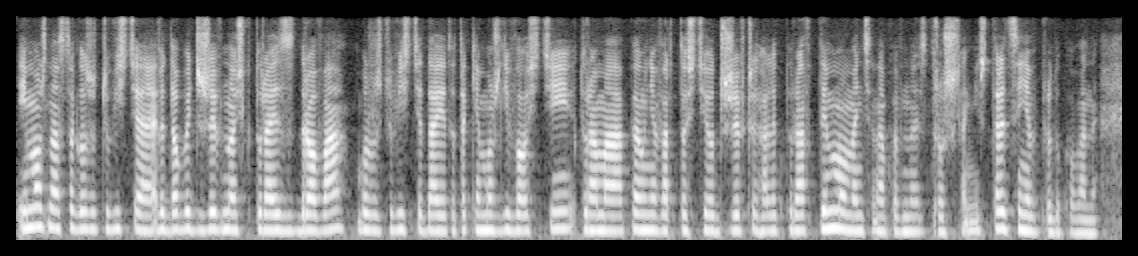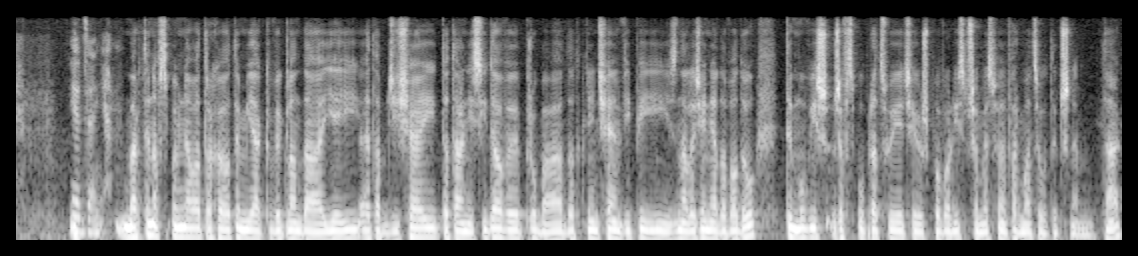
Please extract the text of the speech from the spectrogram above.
I można z tego rzeczywiście wydobyć żywność, która jest zdrowa, bo rzeczywiście daje to takie możliwości, która ma pełnię wartości odżywczych, ale która w tym momencie na pewno jest droższa niż tradycyjnie wyprodukowane jedzenie. Martyna wspominała trochę o tym, jak wygląda jej etap dzisiaj, totalnie seedowy, próba dotknięcia MVP i znalezienia dowodu. Ty mówisz, że współpracujecie już powoli z przemysłem farmaceutycznym, tak?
